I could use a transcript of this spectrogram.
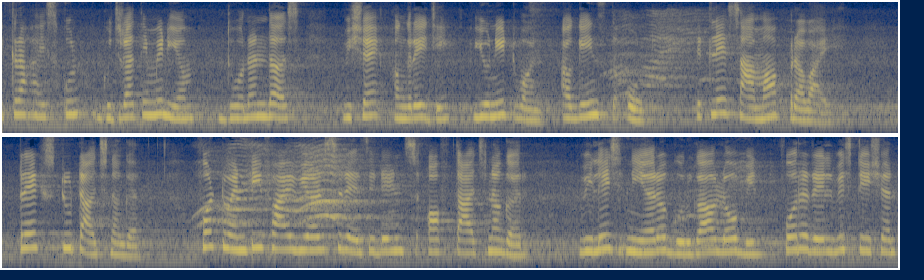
ઇકરા હાઈસ્કૂલ ગુજરાતી મીડિયમ ધોરણ દસ વિષય અંગ્રેજી unit one against the odds એટલે સામા પ્રવાય tracks to Tajnagar for twenty five years residents of Tajnagar village near Gurgaon lobbied for a railway station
